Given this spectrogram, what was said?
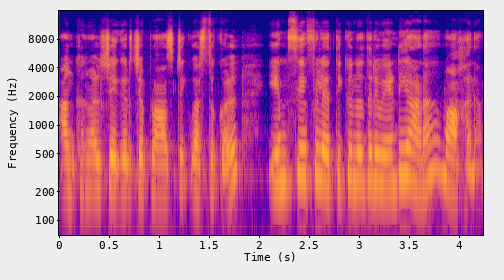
അംഗങ്ങൾ ശേഖരിച്ച പ്ലാസ്റ്റിക് വസ്തുക്കൾ എം സി എഫിൽ എത്തിക്കുന്നതിന് വേണ്ടിയാണ് വാഹനം.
